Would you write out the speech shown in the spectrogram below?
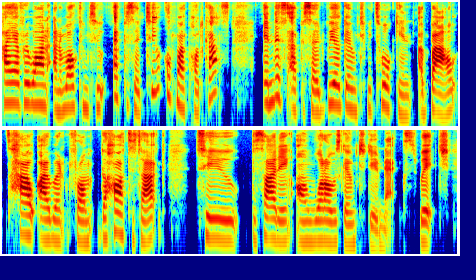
Hi, everyone, and welcome to episode two of my podcast. In this episode, we are going to be talking about how I went from the heart attack to deciding on what I was going to do next, which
